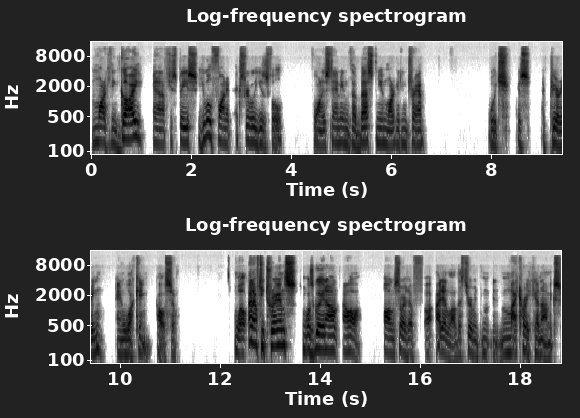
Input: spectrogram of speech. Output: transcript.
marketing guy in NFT space, you will find it extremely useful for understanding the best new marketing trend, which is appearing and working also. Well, NFT trends was going on on sort of, uh, I didn't love this term, microeconomics.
